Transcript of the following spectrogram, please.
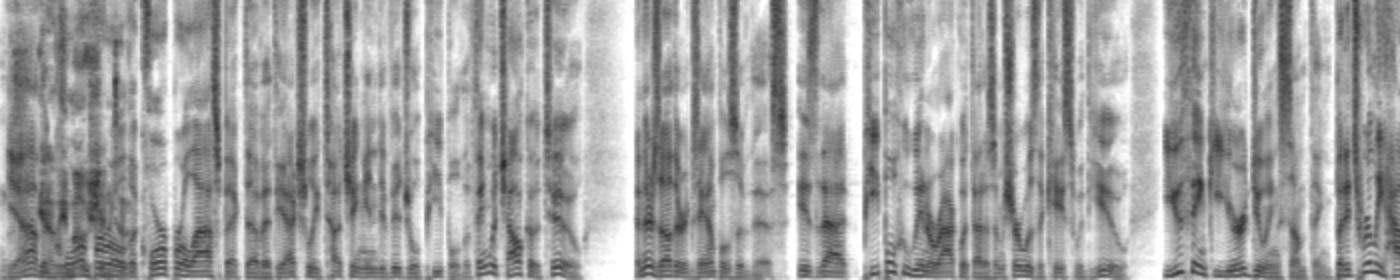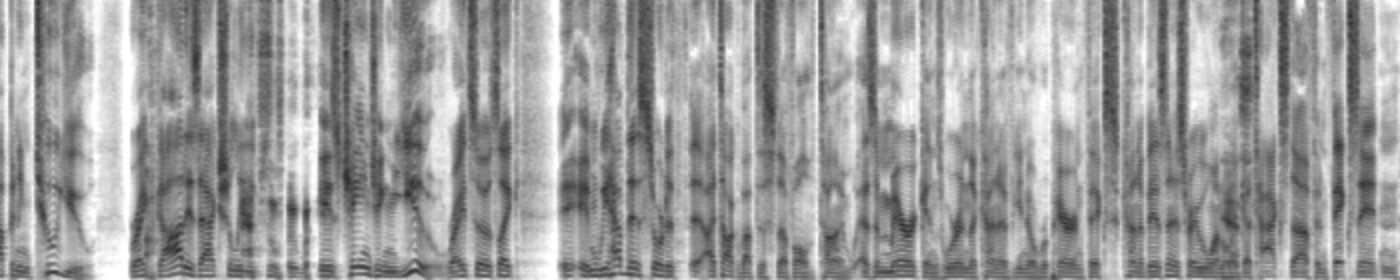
Yeah, you the know, the emotion corporal, the it. corporal aspect of it, the actually touching individual people. The thing with Chalco too, and there's other examples of this, is that people who interact with that, as I'm sure was the case with you, you think you're doing something, but it's really happening to you, right? Ah, God is actually absolutely is changing you, right? So it's like, and we have this sort of, uh, I talk about this stuff all the time. As Americans, we're in the kind of, you know, repair and fix kind of business, right? We want to Yes. like attack stuff and fix it. And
